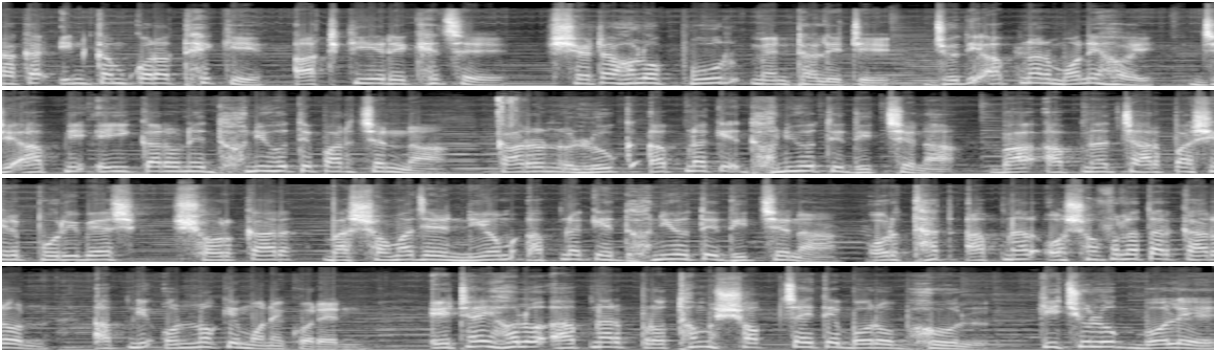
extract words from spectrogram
টাকা ইনকাম করা থেকে আটকিয়ে রেখেছে, সেটা হলো পুর মেন্টালিটি যদি আপনার মনে হয় যে আপনি এই কারণে ধনী হতে পারছেন না, কারণ লোক আপনাকে ধনী হতে দিচ্ছে না, বা আপনার চারপাশের পরিবেশ, সরকার বা সমাজের নিয়ম আপনাকে ধনী হতে দিচ্ছে না, অর্থাৎ আপনার অসফলতার কারণ আপনি অন্যকে মনে করেন। এটাই হলো আপনার প্রথম সবচাইতে বড় ভুল। কিছু লোক বলে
